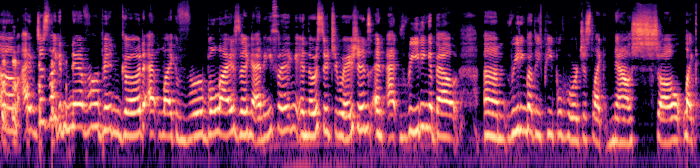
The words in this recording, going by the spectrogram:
um, I've just like never been good at like verbalizing anything in those situations and at reading about um, reading about these people who are just like now so like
